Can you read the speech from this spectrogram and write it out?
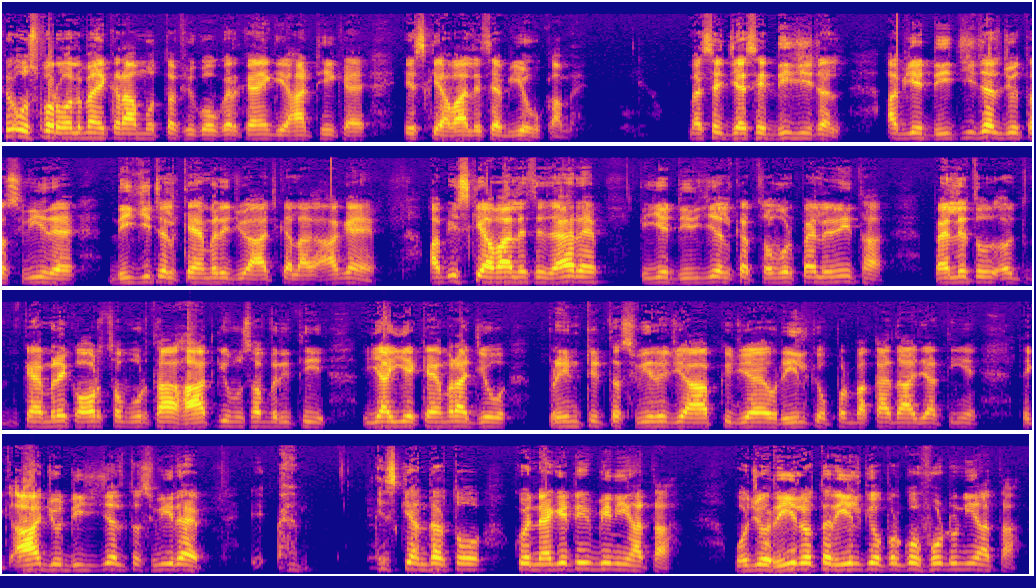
फिर उस पर कराम मुतफ़िक होकर कहेंगे हाँ ठीक है, इसके हवाले से अब ये हुक्म है। वैसे जैसे डिजिटल, अब ये डिजिटल जो तस्वीर है, डिजिटल कैमरे जो आजकल आ गए हैं, अब इसके हवाले से ज़ाहिर है कि ये डिजिटल का तस्वुर पहले नहीं था। पहले तो कैमरे का और तस्वुर था, हाथ की मुसवरी थी, या ये कैमरा जो प्रिंटेड तस्वीरें जो आपकी जो है रील के ऊपर बाकायदा आ जाती हैं। लेकिन आज जो डिजिटल तस्वीर है इसके अंदर तो कोई नेगेटिव भी नहीं आता। वो जो रील होता रील के ऊपर कोई फ़ोटो नहीं आता।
